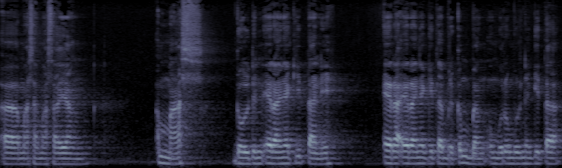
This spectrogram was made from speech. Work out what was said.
eh, masa-masa yang emas, golden eranya kita nih, era-eranya kita berkembang, umur-umurnya kita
